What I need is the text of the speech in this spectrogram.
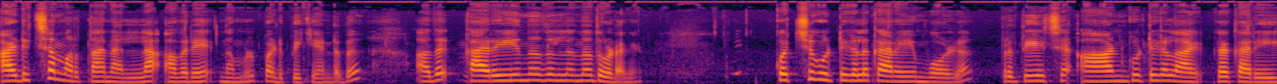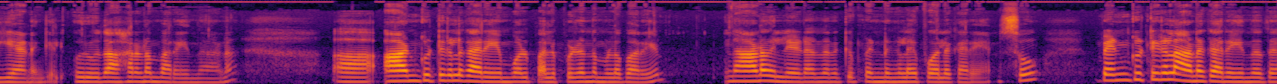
അടിച്ചമർത്താനല്ല അവരെ നമ്മൾ പഠിപ്പിക്കേണ്ടത്. അത് കരയുന്നതിൽ നിന്ന് തുടങ്ങി. കൊച്ചുകുട്ടികൾ കരയുമ്പോൾ പ്രത്യേകിച്ച് ആൺകുട്ടികളൊക്കെ കരയുകയാണെങ്കിൽ ഒരു ഉദാഹരണം പറയുന്നതാണ്. ആൺകുട്ടികൾ കരയുമ്പോൾ പലപ്പോഴും നമ്മൾ പറയും നാണമില്ലേടാ നിനക്ക് പെണ്ണുങ്ങളെ പോലെ കരയാൻ? സോ പെൺകുട്ടികളാണ് കരയുന്നത്.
